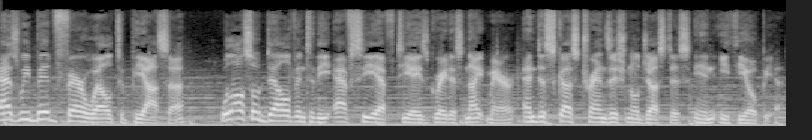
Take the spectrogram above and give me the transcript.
As we bid farewell to Piazza, We'll also delve into the AfCFTA's greatest nightmare and discuss transitional justice in Ethiopia.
